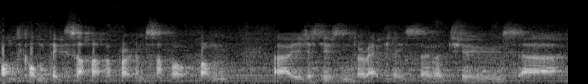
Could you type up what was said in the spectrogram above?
font config stuff other program support from. Uh, you just use them directly. So if I choose, uh,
